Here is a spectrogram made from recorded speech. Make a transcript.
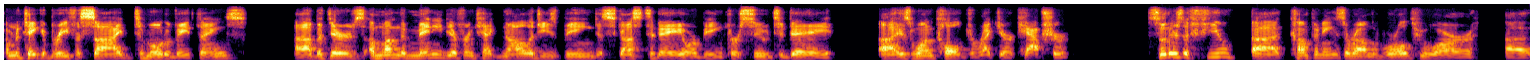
I'm going to take a brief aside to motivate things. Uh, but there's among the many different technologies being discussed today or being pursued today uh, is one called direct air capture. So there's a few uh, companies around the world who are uh,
